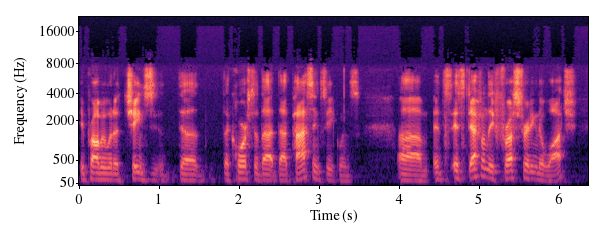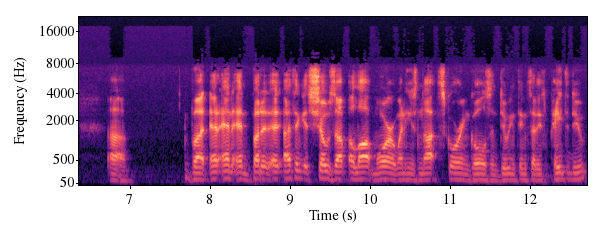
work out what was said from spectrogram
he probably would have changed the the course of that that passing sequence. Um, it's it's definitely frustrating to watch. Uh, but and, and, and but it, I think it shows up a lot more when he's not scoring goals and doing things that he's paid to do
